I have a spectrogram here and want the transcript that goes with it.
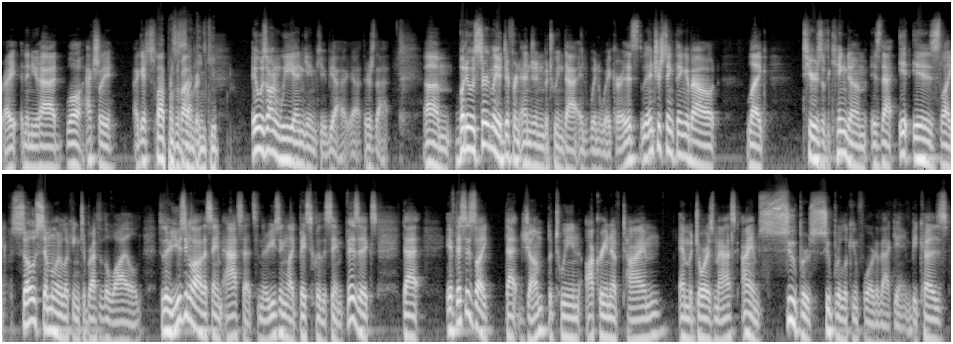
right? And then you had well, actually, I guess Twilight Princess Twilight on Prince- GameCube. it was on Wii and GameCube. Yeah, yeah. There's that. Um, but it was certainly a different engine between that and Wind Waker. It's the interesting thing about like Tears of the Kingdom is that it is like so similar looking to Breath of the Wild. So they're using a lot of the same assets and they're using like basically the same physics. That if this is like that jump between Ocarina of Time and Majora's Mask, I am super super looking forward to that game because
